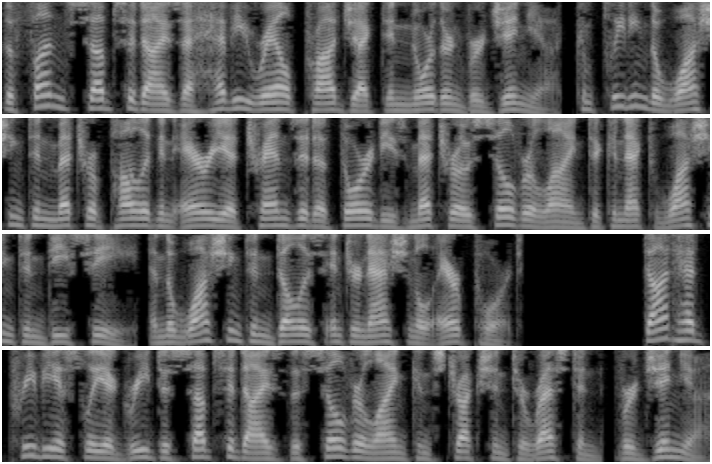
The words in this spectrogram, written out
The funds subsidize a heavy rail project in Northern Virginia, completing the Washington Metropolitan Area Transit Authority's Metro Silver Line to connect Washington, D.C., and the Washington Dulles International Airport. DOT had previously agreed to subsidize the Silver Line construction to Reston, Virginia.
